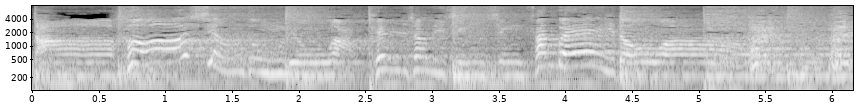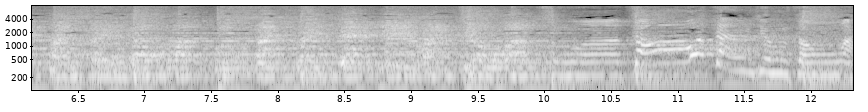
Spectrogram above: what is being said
大河向东流啊，天上的星星参北斗啊。说走咱就走啊，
